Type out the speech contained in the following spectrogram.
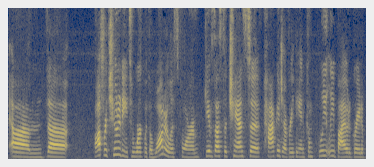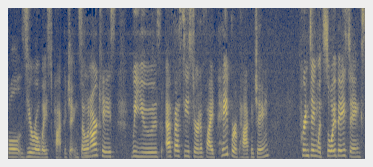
um, the opportunity to work with a waterless form gives us the chance to package everything in completely biodegradable zero waste packaging. So in our case, we use FSC certified paper packaging, printing with soy based inks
